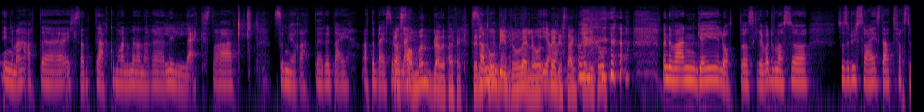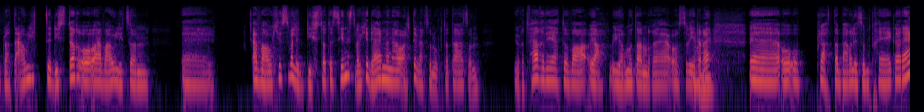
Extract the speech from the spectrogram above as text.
inni meg. At eh, ikke sant, der kom han med den der lille ekstra som gjør at det ble, at det ble som ja, det ble. sammen ble det perfekt. Dere Sammen to bidro veldig, Ja. veldig sterkt, begge to. Men det var en gøy låt å skrive, og den var så så som du sa i stad, førsteplate er jo litt dyster, og jeg var jo litt sånn eh, Jeg var jo ikke så veldig dyster til sinns, det var jo ikke det, men jeg har jo alltid vært sånn opptatt av sånn urettferdighet og hva ja, gjør mot andre, og så videre. Eh, og, og plata bærer litt sånn preg av det.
